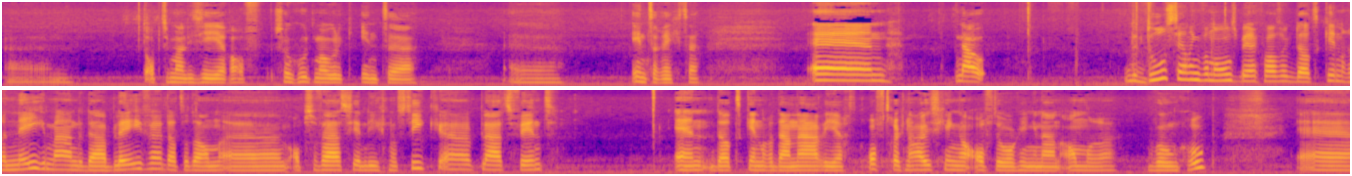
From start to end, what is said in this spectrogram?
ehm, te optimaliseren of zo goed mogelijk in te, in te richten. En nou, de doelstelling van Honsberg was ook dat kinderen negen maanden daar bleven. Dat er dan observatie en diagnostiek plaatsvindt. En dat kinderen daarna weer of terug naar huis gingen of doorgingen naar een andere woongroep. Uh,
